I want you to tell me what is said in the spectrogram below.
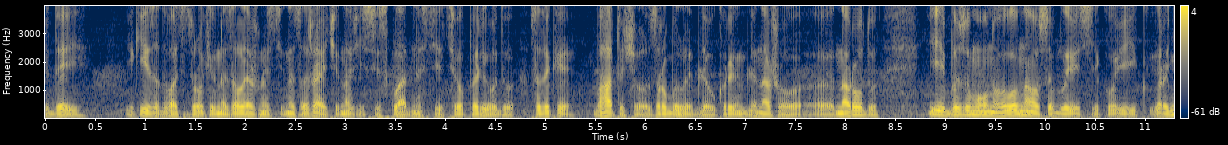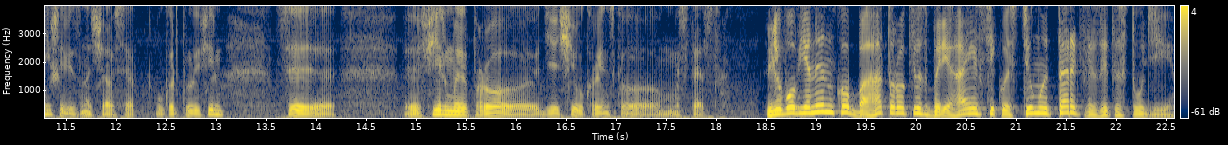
людей, які за 20 років незалежності, незважаючи на всі складності цього періоду, все-таки багато чого зробили для України, для нашого е, народу. І, безумовно, головна особливість, якою раніше відзначався Укртелефільм, це е, фільми про діячів українського мистецтва. Любов Яненко багато років зберігає всі костюми та реквізити студії.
